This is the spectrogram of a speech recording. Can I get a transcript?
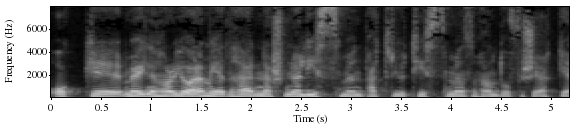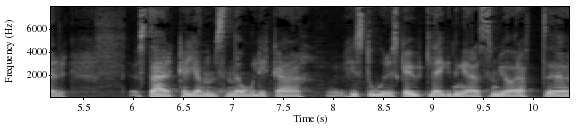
Och eh, möjligen har att göra med den här nationalismen, patriotismen som han då försöker stärka genom sina olika eh, historiska utläggningar som gör att eh,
